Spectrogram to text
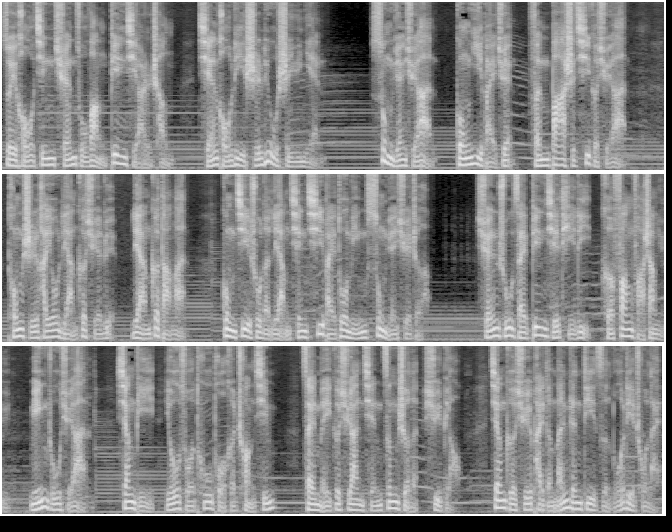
最后经全祖望编写而成，前后历时六十余年。《宋元学案》共一百卷，分八十七个学案，同时还有两个学略、两个档案，共记述了两千七百多名宋元学者。全书在编写体例和方法上与《明儒学案》相比有所突破和创新，在每个学案前增设了序表，将各学派的门人弟子罗列出来，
